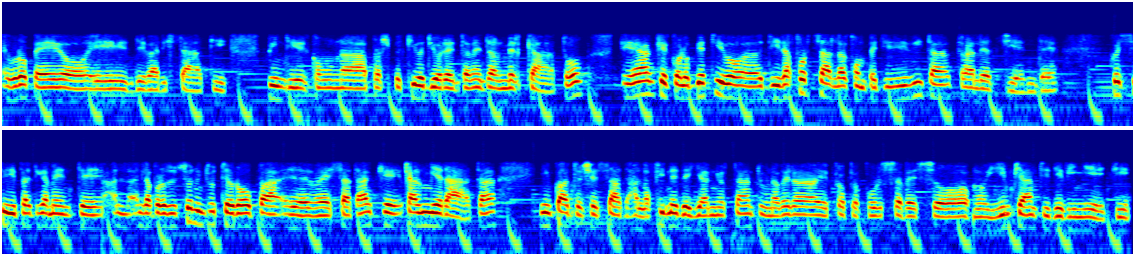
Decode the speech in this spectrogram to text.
europeo e dei vari stati, quindi con una prospettiva di orientamento al mercato e anche con l'obiettivo eh, di rafforzare la competitività tra le aziende. Questi praticamente la produzione in tutta Europa eh, è stata anche calmierata in quanto c'è stata alla fine degli anni Ottanta una vera e propria corsa verso gli impianti dei vigneti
